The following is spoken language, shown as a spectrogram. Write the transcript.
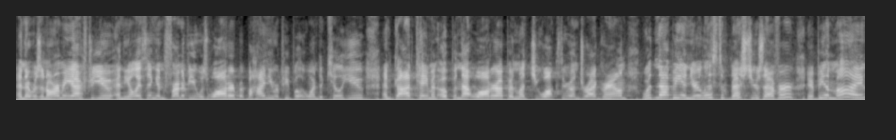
and there was an army after you and the only thing in front of you was water, but behind you were people that wanted to kill you, and God came and opened that water up and let you walk through on dry ground? Wouldn't that be in your list of best years ever? It'd be in mine.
